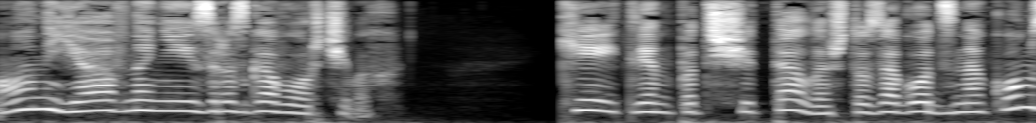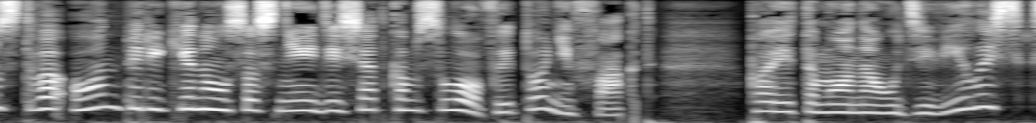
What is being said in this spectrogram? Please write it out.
Он явно не из разговорчивых. Кейтлин подсчитала, что за год знакомства он перекинулся с ней десятком слов, и то не факт, поэтому она удивилась,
